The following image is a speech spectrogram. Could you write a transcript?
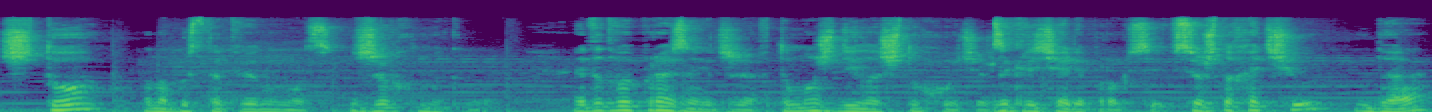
«Что?» — она быстро отвернулась. Джефф хмыкнул. «Это твой праздник, Джефф, ты можешь делать, что хочешь», — закричали Прокси. «Все, что хочу?» «Да».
